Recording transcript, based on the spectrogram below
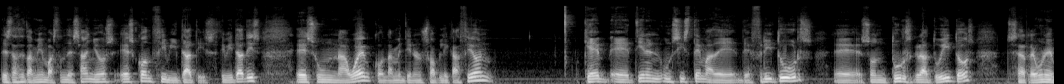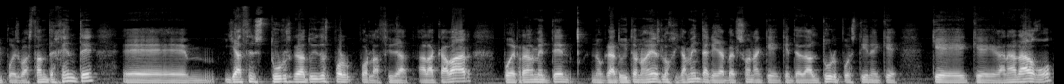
desde hace también bastantes años es con Civitatis. Civitatis es una web con también tiene su aplicación que eh, tienen un sistema de, free tours, eh, son tours gratuitos, se reúnen pues bastante gente eh, y hacen tours gratuitos por, por, la ciudad. Al acabar, pues realmente no gratuito no es, lógicamente aquella persona que, te da el tour pues tiene que, que, ganar algo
